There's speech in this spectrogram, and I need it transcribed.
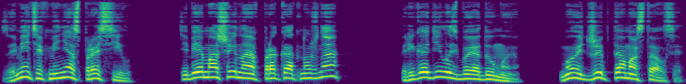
Заметив меня, спросил. «Тебе машина в прокат нужна?» «Пригодилась бы, я думаю. Мой джип там остался».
